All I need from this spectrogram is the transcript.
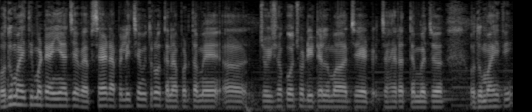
વધુ માહિતી માટે અહીંયા જે વેબસાઇટ આપેલી છે મિત્રો, તેના પર તમે જોઈ શકો છો ડિટેલમાં જે જાહેરાત તેમજ વધુ માહિતી.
